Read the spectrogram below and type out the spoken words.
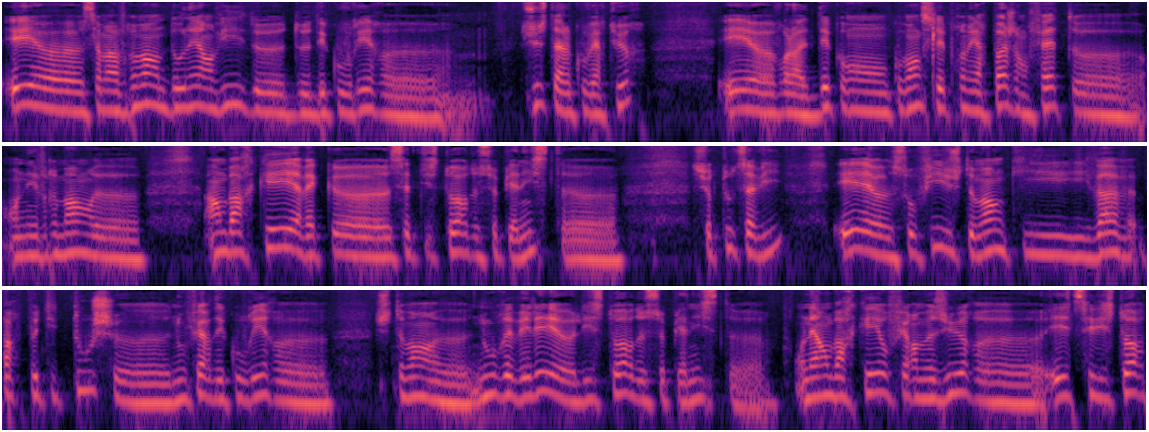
Et ça m'a vraiment donné envie de, de découvrir juste à la couverture. Et euh, voilà, dès qu'on commence les premières pages, en fait, euh, on est vraiment euh, embarqué avec cette histoire de ce pianiste sur toute sa vie. Et Sophie, justement, qui va par petites touches nous faire découvrir, justement, nous révéler l'histoire de ce pianiste. on est embarqué au fur et à mesure, et c'est l'histoire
